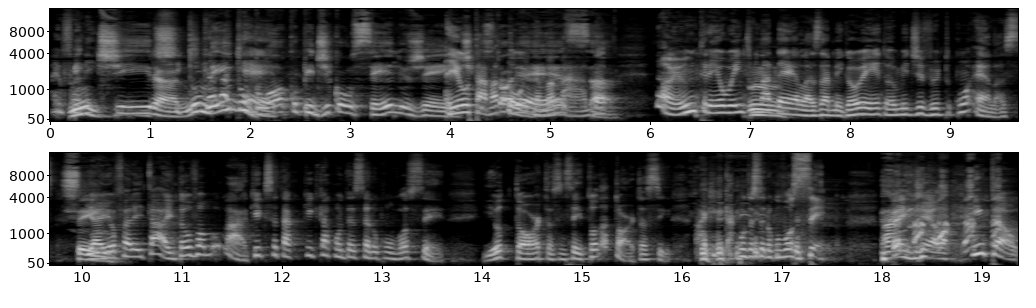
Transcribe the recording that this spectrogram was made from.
Aí eu falei, Mentira! "Gente, que no meio do quer?" bloco pedir conselho, gente. Eu tava doida, é mamada. Não, eu entrei, eu entro na delas, amiga. Eu entro, eu me divirto com elas. Sim. E aí eu falei, tá, então vamos lá. O que que você tá, o que que tá acontecendo com você? E eu torta, assim, sei toda torta, assim. Ah, o que que tá acontecendo com você? Aí ela, então,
